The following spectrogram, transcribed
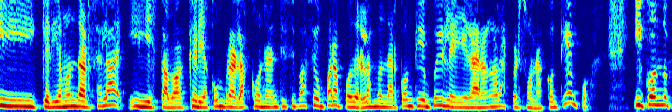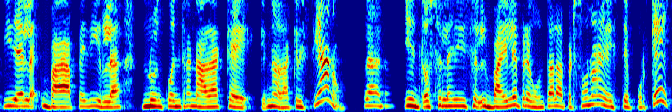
y quería mandársela y estaba, quería comprarlas con anticipación para poderlas mandar con tiempo y le llegaran a las personas con tiempo. Y cuando pide, va a pedirla, no encuentra nada que, nada cristiano. Claro. Y entonces le dice, va y le pregunta a la persona, este, ¿por qué?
